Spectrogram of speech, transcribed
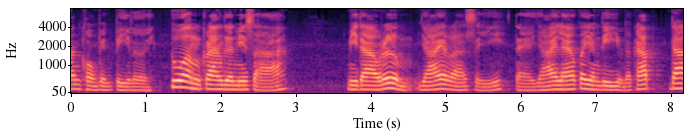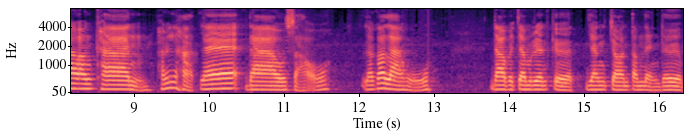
มั่นคงเป็นปีเลย ช่วงกลางเดือนเมษา มีดาวเริ่มย้ายราศีแต่ย้ายแล้วก็ยังดีอยู่นะครับ ดาวอังคารพฤหัสและดาวเสาร์แล้วก็ราหู ดาวประจำเรือนเกิดยังจรตำแหน่งเดิม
